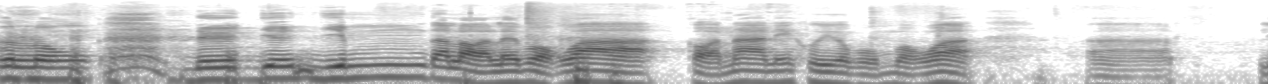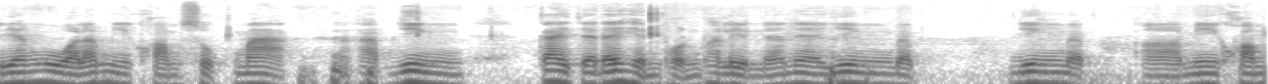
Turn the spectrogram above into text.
คุณลุงยืนยืนยิ้มตลอดเลยบอกว่าก่อนหน้านี้คุยกับผมบอกว่าอ่าเลี้ยงวัวแล้วมีความสุขมากนะครับ ยิ่งใกล้จะได้เห็นผลผลิตแล้วเนี่ยยิ่งแบบยิ่งแบบเอ่อมีความ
